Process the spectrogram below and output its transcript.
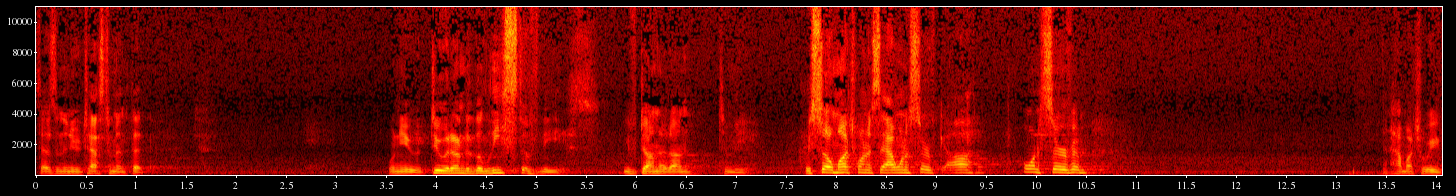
It says in the New Testament that when you do it under the least of these, you've done it unto me. We so much want to say, I want to serve God, I want to serve Him. And how much are we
